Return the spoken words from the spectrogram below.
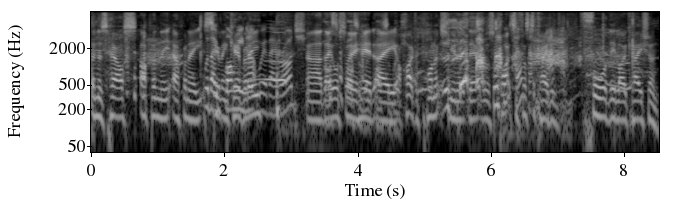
in his house up in the up in a Were they ceiling bonging cavity. up, were they, Rog? Uh, they also Possibly, had a hydroponics unit that was quite sophisticated for the location.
